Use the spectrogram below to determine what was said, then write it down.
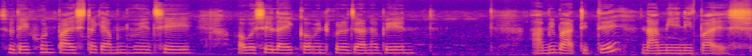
সো দেখুন, পায়েসটা কেমন হয়েছে? অবশ্যই লাইক কমেন্ট করে জানাবেন। আমি বাটিতে নামিয়ে নিই পায়েস।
